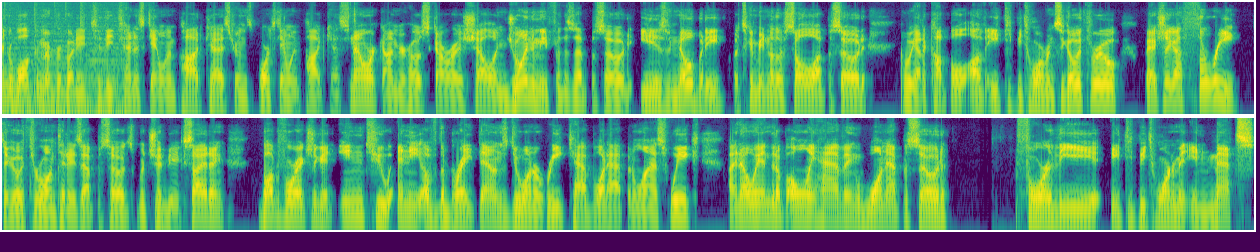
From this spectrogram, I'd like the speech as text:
And welcome everybody to the Tennis Gambling Podcast here on the Sports Gambling Podcast Network. I'm your host, Scott Reichel, and joining me for this episode is nobody. It's going to be another solo episode, and we got a couple of ATP tournaments to go through. We actually got three to go through on today's episodes, which should be exciting. But before we actually get into any of the breakdowns, do want to recap what happened last week. I know we ended up only having one episode for the ATP tournament in Metz.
